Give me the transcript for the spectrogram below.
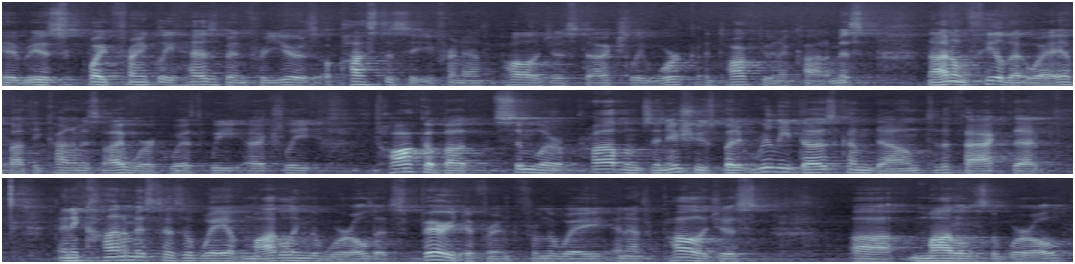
it is quite frankly has been for years apostasy for an anthropologist to actually work and talk to an economist. Now, I don't feel that way about the economists I work with. We actually talk about similar problems and issues, but it really does come down to the fact that an economist has a way of modeling the world that's very different from the way an anthropologist uh, models the world,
